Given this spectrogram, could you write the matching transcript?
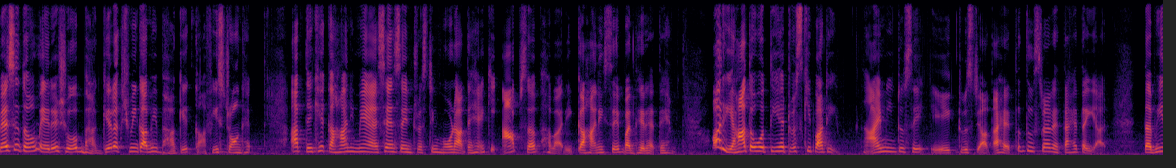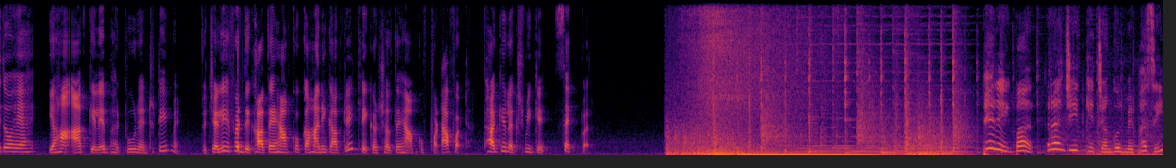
वैसे तो मेरे शो भाग्य लक्ष्मी का भी भाग्य काफ़ी स्ट्रांग है। आप देखिए कहानी में ऐसे ऐसे इंटरेस्टिंग मोड आते हैं कि आप सब हमारी कहानी से बंधे रहते हैं। और यहाँ तो होती है ट्विस्ट की पार्टी आई मीन टू से एक ट्विस्ट जाता है तो दूसरा रहता है तैयार। तभी तो है यहाँ आपके लिए भरपूर एंटरटेनमेंट तो चलिए फिर दिखाते हैं आपको कहानी का अपडेट लेकर चलते हैं आपको फटाफट भाग्य लक्ष्मी के सेट पर। फिर एक बार रंजीत के चंगुल में फंसी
